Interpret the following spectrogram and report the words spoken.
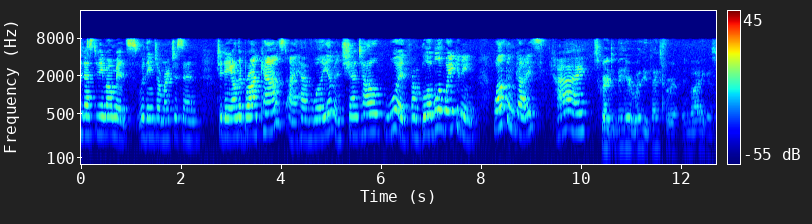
to Destiny Moments with Angel Murchison. Today on the broadcast, I have William and Chantel Wood from Global Awakening. Welcome, guys. Hi. It's great to be here with you. Thanks for inviting us.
